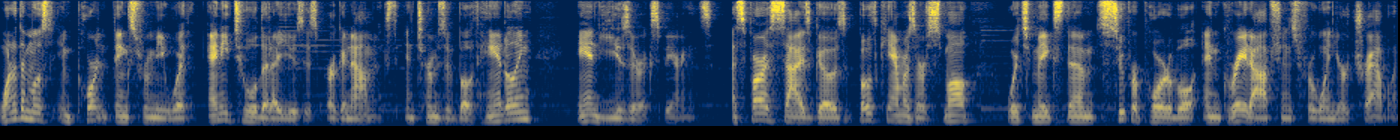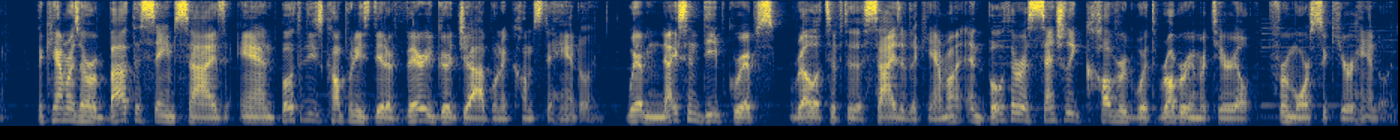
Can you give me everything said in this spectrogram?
one of the most important things for me with any tool that I use is ergonomics in terms of both handling and user experience. As far as size goes, both cameras are small, which makes them super portable and great options for when you're traveling. The cameras are about the same size and both of these companies did a very good job when it comes to handling. We have nice and deep grips relative to the size of the camera and both are essentially covered with rubbery material for more secure handling.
